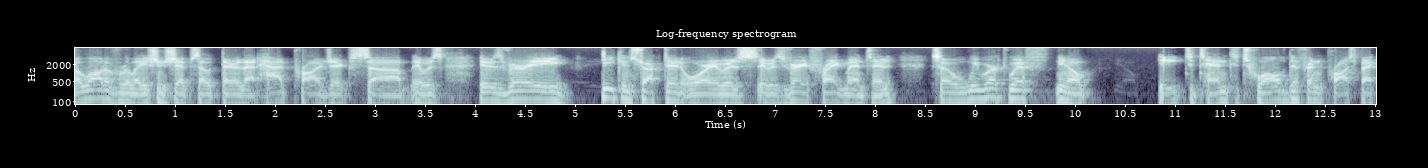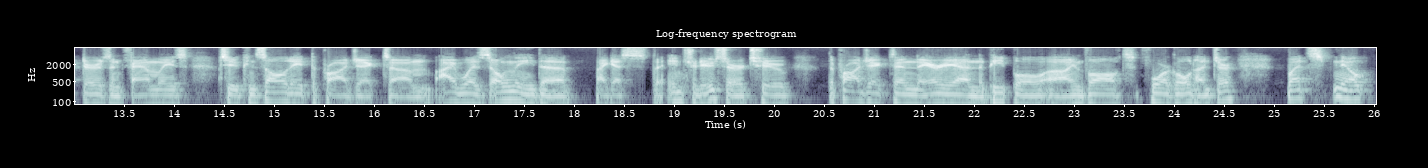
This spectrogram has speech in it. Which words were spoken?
a lot of relationships out there that had projects. Uh, it was it was very deconstructed, or it was it was very fragmented. So we worked with you know eight to 10 to 12 different prospectors and families to consolidate the project. Um, I was only the, I guess, the introducer to the project and the area and the people uh, involved for Gold Hunter. But you know,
